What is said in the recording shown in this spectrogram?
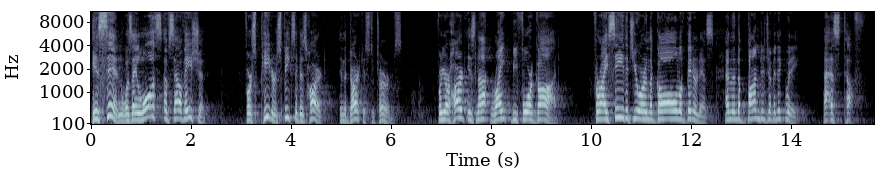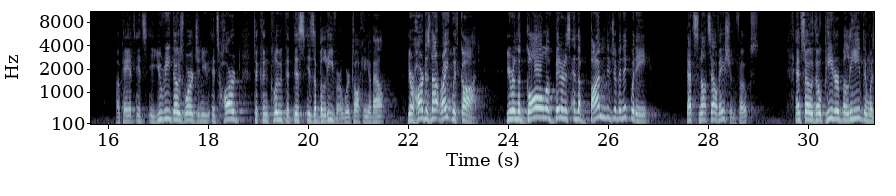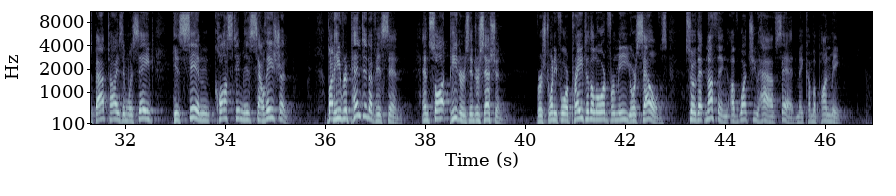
His sin was a loss of salvation. For Peter speaks of his heart in the darkest of terms. For your heart is not right before God. For I see that you are in the gall of bitterness and in the bondage of iniquity. That is tough. Okay, it's, it's, you read those words and you, it's hard to conclude that this is a believer we're talking about. Your heart is not right with God. You're in the gall of bitterness and the bondage of iniquity. That's not salvation, folks. And so, though Peter believed and was baptized and was saved, his sin cost him his salvation. But he repented of his sin and sought Peter's intercession. Verse 24 Pray to the Lord for me yourselves, so that nothing of what you have said may come upon me.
